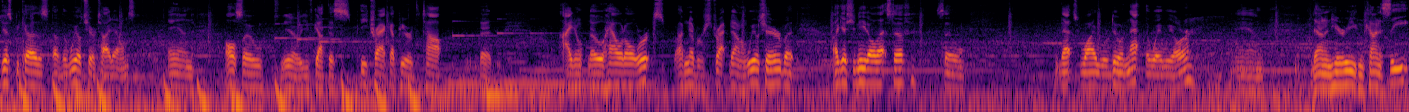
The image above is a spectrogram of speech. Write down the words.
just because of the wheelchair tie downs. And also, you know, you've got this E-track up here at the top that I don't know how it all works. I've never strapped down a wheelchair, but I guess you need all that stuff. So that's why we're doing that the way we are. And down in here, you can kind of see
